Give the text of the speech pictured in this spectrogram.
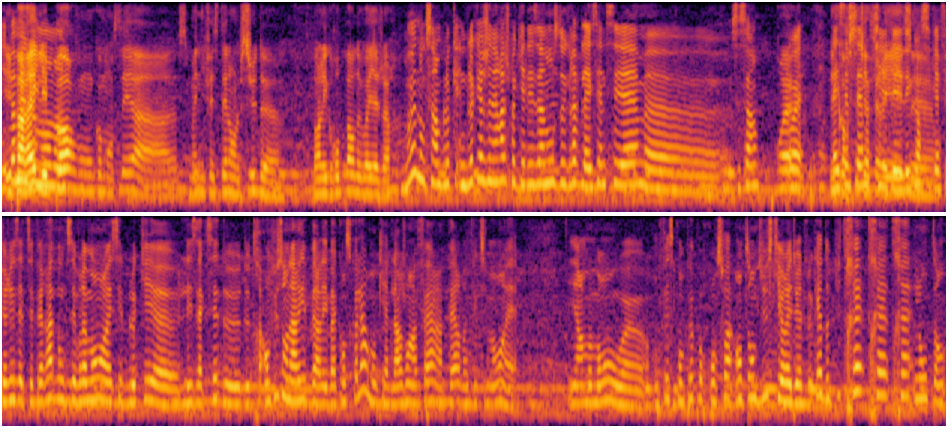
Et mal pareil, les hein. ports vont commencer à se manifester dans le sud, dans les gros ports de voyageurs. Oui, donc c'est un bloca- une blocage général. Je crois qu'il y a des annonces de grève de la SNCM, euh, c'est ça Ouais. La Les SNCM qui est des, des Corsica Ferries, etc. Donc c'est vraiment essayer de bloquer euh, les accès de, de En plus, on arrive vers les vacances scolaires, donc il y a de l'argent à faire, à perdre, effectivement. il y a un moment où euh, on fait ce qu'on peut pour qu'on soit entendu, ce qui aurait dû être le cas depuis très très très longtemps.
